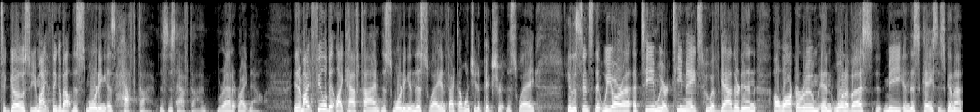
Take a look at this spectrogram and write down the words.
to go. So you might think about this morning as halftime. This is halftime. We're at it right now. And it might feel a bit like halftime this morning in this way. In fact, I want you to picture it this way in the sense that we are a, a, team, we are teammates who have gathered in a locker room, and one of us, me in this case, is going to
